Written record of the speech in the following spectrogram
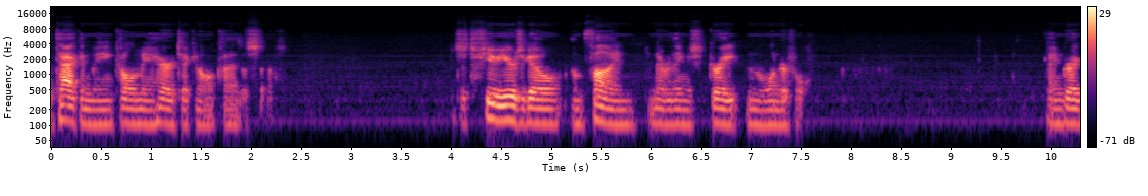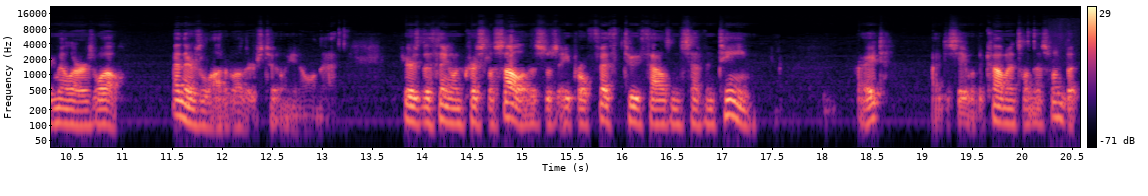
attacking me and calling me a heretic and all kinds of stuff. Just a few years ago, I'm fine and everything's great and wonderful. And Greg Miller as well. And there's a lot of others too, you know, on that. Here's the thing on Chris LaSala. This was April 5th, 2017. Right? I disabled the comments on this one, but...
